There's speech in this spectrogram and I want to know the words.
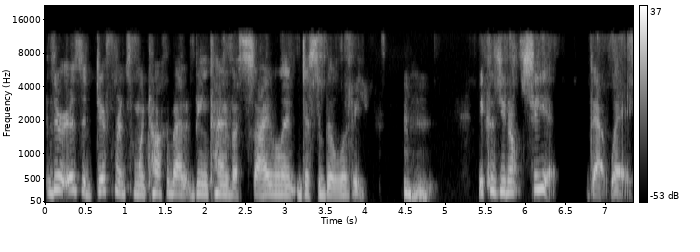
there is a difference when we talk about it being kind of a silent disability mm-hmm. because you don't see it that way.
